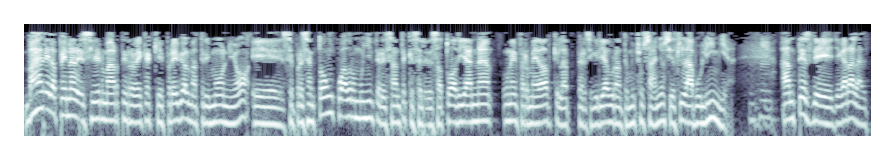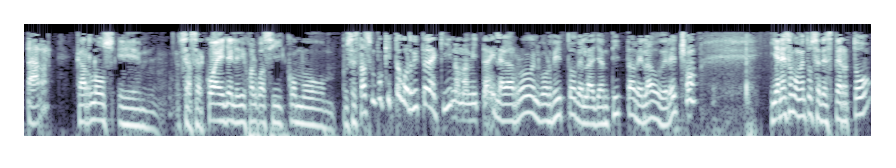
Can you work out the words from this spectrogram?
Vale la pena decir, Marta y Rebeca, que previo al matrimonio eh, se presentó un cuadro muy interesante que se le desató a Diana una enfermedad que la perseguiría durante muchos años y es la bulimia. Antes de llegar al altar, Carlos eh, se acercó a ella y le dijo algo así como, pues estás un poquito gordita de aquí, ¿no, mamita? Y le agarró el gordito de la llantita del lado derecho y en ese momento se despertó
